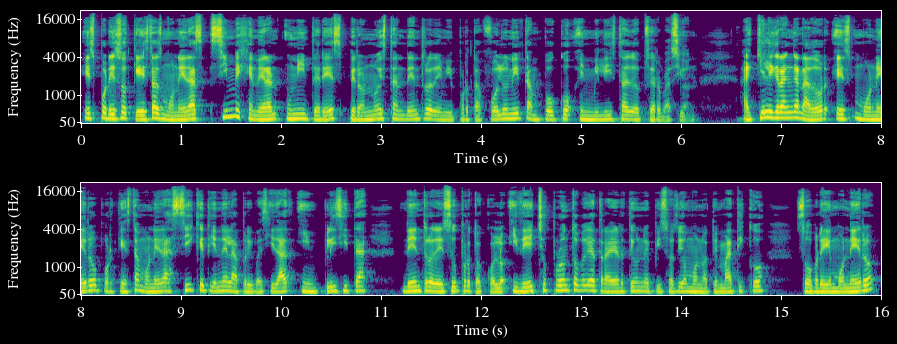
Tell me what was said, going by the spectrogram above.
Es por eso que estas monedas sí me generan un interés, pero no están dentro de mi portafolio ni tampoco en mi lista de observación. Aquí el gran ganador es Monero porque esta moneda sí que tiene la privacidad implícita dentro de su protocolo y de hecho pronto voy a traerte un episodio monotemático sobre Monero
